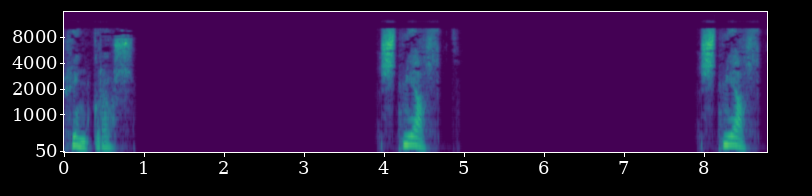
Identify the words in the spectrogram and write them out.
Hringrás. Snjallt. Snjallt.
